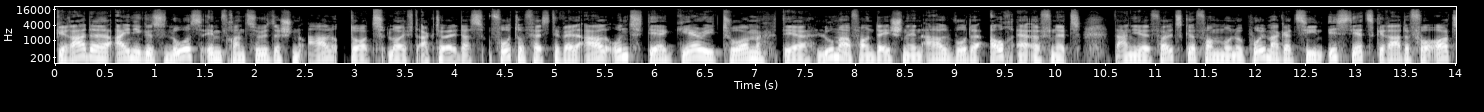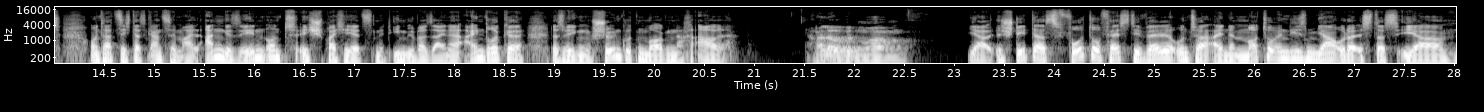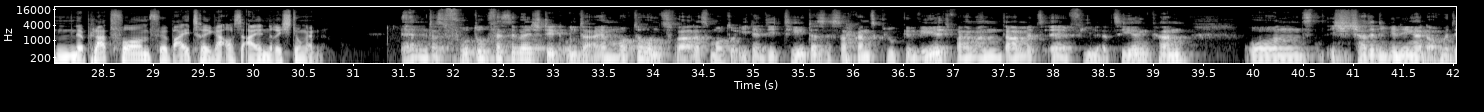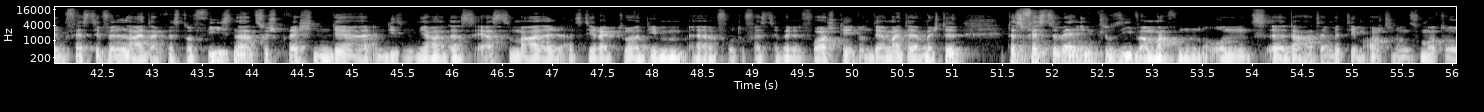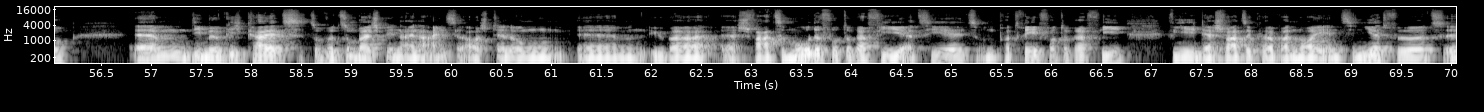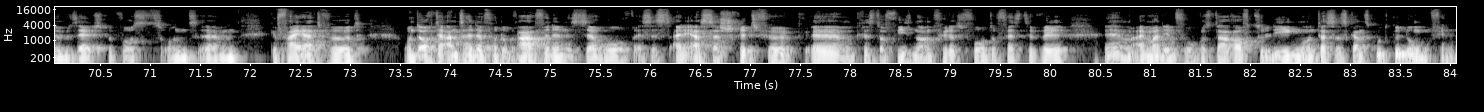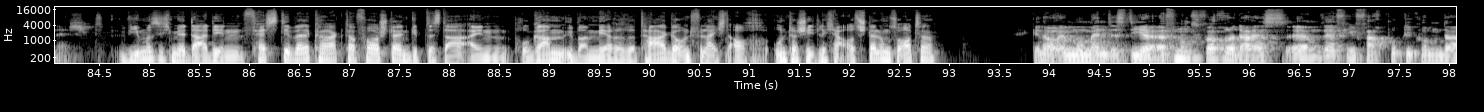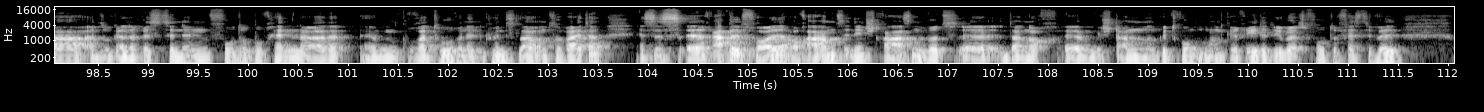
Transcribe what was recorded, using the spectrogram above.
Gerade einiges los im französischen Arles. Dort läuft aktuell das Fotofestival Arles und der Gary-Turm der Luma Foundation in Arles wurde auch eröffnet. Daniel Völzke vom Monopol-Magazin ist jetzt gerade vor Ort und hat sich das Ganze mal angesehen und ich spreche jetzt mit ihm über seine Eindrücke. Deswegen schönen guten Morgen nach Arles. Hallo, guten Morgen. Ja, steht das Fotofestival unter einem Motto in diesem Jahr oder ist das eher eine Plattform für Beiträge aus allen Richtungen? Ähm, das Fotofestival steht unter einem Motto und zwar das Motto Identität. Das ist auch ganz klug gewählt, weil man damit äh, viel erzählen kann. Und ich hatte die Gelegenheit, auch mit dem Festivalleiter Christoph Wiesner zu sprechen, der in diesem Jahr das erste Mal als Direktor dem äh, Fotofestival vorsteht. Und der meinte, er möchte das Festival inklusiver machen. Und äh, da hat er mit dem Ausstellungsmotto ähm, die Möglichkeit, so wird zum Beispiel in einer Einzelausstellung ähm, über äh, schwarze Modefotografie erzählt und Porträtfotografie wie der schwarze Körper neu inszeniert wird, äh, selbstbewusst und ähm, gefeiert wird. Und auch der Anteil der Fotografinnen ist sehr hoch. Es ist ein erster Schritt für äh, Christoph Wiesner und für das Fotofestival, ähm, einmal den Fokus darauf zu legen. Und das ist ganz gut gelungen, finde ich. Wie muss ich mir da den Festivalcharakter vorstellen? Gibt es da ein Programm über mehrere Tage und vielleicht auch unterschiedliche Ausstellungsorte? Genau, im Moment ist die Eröffnungswoche, da ist ähm, sehr viel Fachpublikum da, also Galeristinnen, Fotobuchhändler, ähm, Kuratorinnen, Künstler und so weiter. Es ist äh, rappelvoll, auch abends in den Straßen wird äh, da noch ähm, gestanden und getrunken und geredet über das Fotofestival.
